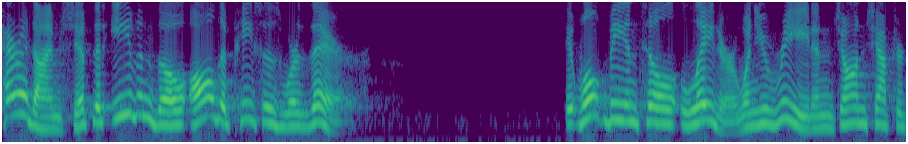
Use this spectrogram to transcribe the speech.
paradigm shift that even though all the pieces were there, it won't be until later when you read in John chapter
